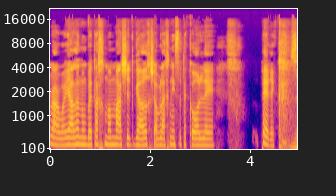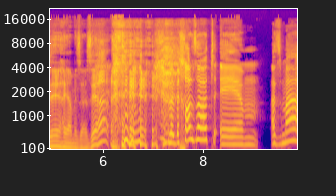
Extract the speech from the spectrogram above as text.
וואו, היה לנו בטח ממש אתגר עכשיו להכניס את הכל לפרק. זה היה מזעזע. ובכל זאת, אמ, אז מה,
